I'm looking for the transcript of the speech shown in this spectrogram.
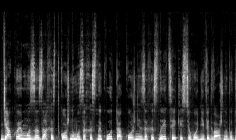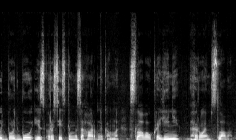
Дякуємо за захист кожному захиснику та кожній захисниці, які сьогодні відважно ведуть боротьбу із російськими загарбниками. Слава Україні! Героям слава!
